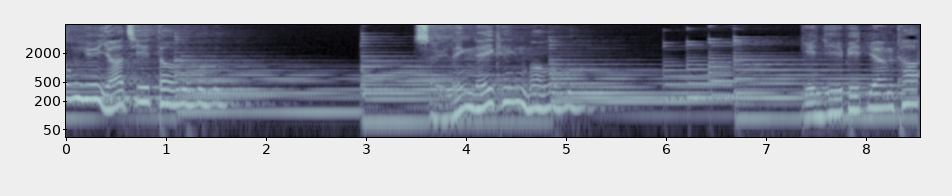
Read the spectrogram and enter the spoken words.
终于也知道，谁令你倾慕？然而别让他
